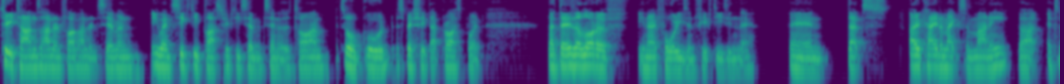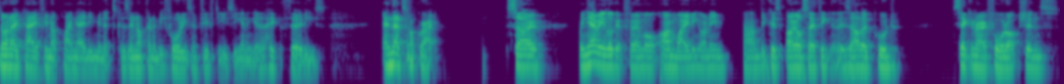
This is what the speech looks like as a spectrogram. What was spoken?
two tons, 105, 107. He went 60 plus 57% of the time. It's all good, especially at that price point. But there's a lot of, you know, 40s and 50s in there. And that's okay to make some money, but it's not okay if you're not playing 80 minutes because they're not going to be 40s and 50s. You're going to get a heap of 30s. And that's not great. So when you're having a look at Fermor, I'm waiting on him um, because I also think that there's other good second row forward options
